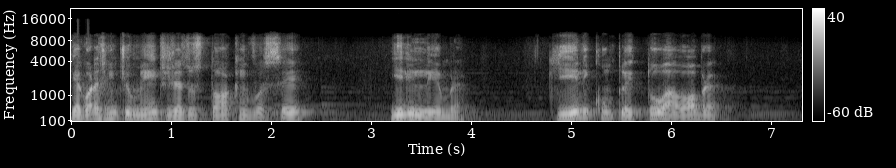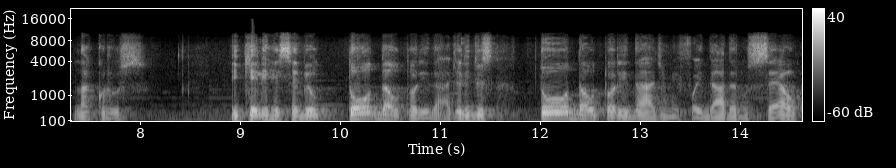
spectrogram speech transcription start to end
E agora, gentilmente, Jesus toca em você e ele lembra que ele completou a obra na cruz e que ele recebeu toda a autoridade. Ele diz: Toda a autoridade me foi dada no céu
